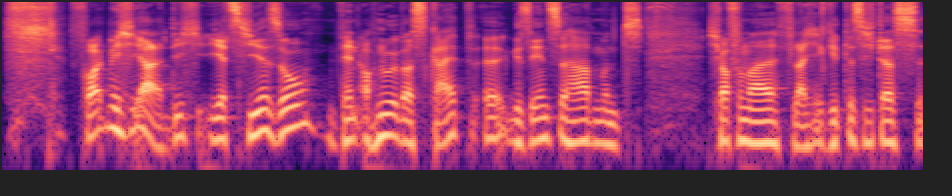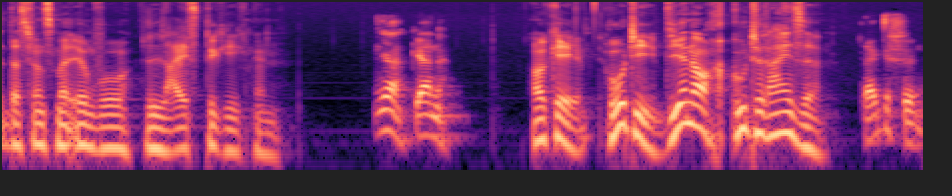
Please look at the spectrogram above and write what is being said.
Freut mich, ja, dich jetzt hier so, wenn auch nur über Skype äh, gesehen zu haben und ich hoffe mal, vielleicht ergibt es sich das, dass wir uns mal irgendwo live begegnen. Ja, gerne. Okay, Ruti, dir noch gute Reise. Dankeschön.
